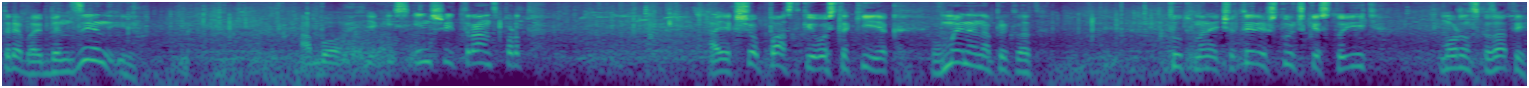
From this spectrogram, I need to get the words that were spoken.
треба і бензин, і... або якийсь інший транспорт. А якщо пастки ось такі, як в мене, наприклад, тут в мене 4 штучки стоїть, можна сказати,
